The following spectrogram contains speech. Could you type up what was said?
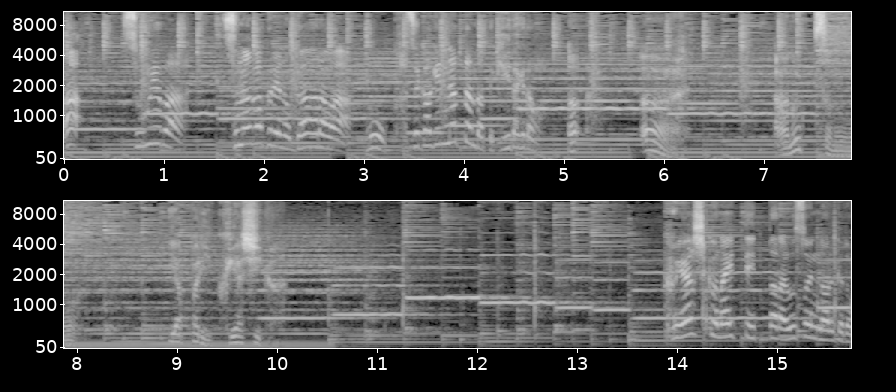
あそういえば砂隠れのガーラはもう風影になったんだって聞いたけど。ああ。あのそのやっぱり悔しいか？悔しくないって言ったら嘘になるけど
